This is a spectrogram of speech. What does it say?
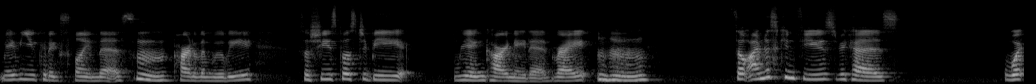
maybe you could explain this Hmm. part of the movie. So she's supposed to be reincarnated, right? Mm-hmm. So I'm just confused because what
